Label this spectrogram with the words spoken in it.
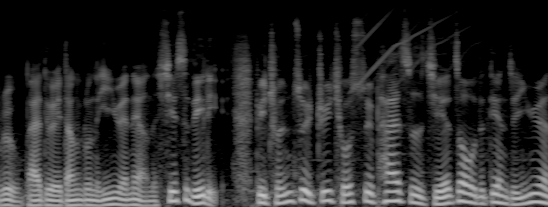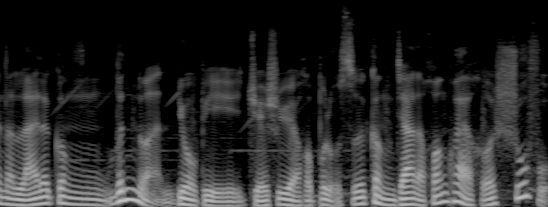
rave 派对当中的音乐那样的歇斯底里，比纯粹追求碎拍子节奏的电子音乐呢来得更温暖，又比爵士乐和布鲁斯更加的欢快和舒服。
